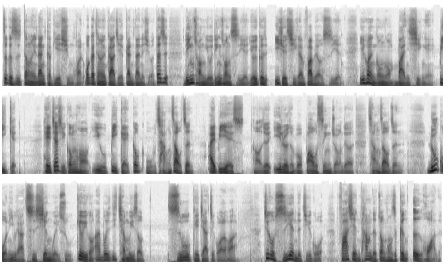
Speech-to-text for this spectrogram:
这个是当然咱自己的循环。我刚才讲的一个简单的循环，但是临床有临床实验，有一个医学期刊发表实验，一患讲讲慢性的闭结，或者是讲吼有闭给，个有肠躁症 （IBS），好，就 Irritable Bowel Syndrome 的肠躁症。如果你给他吃纤维素，就一个啊不，你抢不一手食物可以加结果的话，结果实验的结果发现他们的状况是更恶化的。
